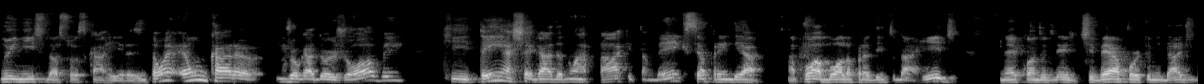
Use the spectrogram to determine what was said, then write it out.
no início das suas carreiras. Então é, é um cara, um jogador jovem que tem a chegada no ataque também, que se aprender a, a pôr a bola para dentro da rede, né, quando ele tiver a oportunidade.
